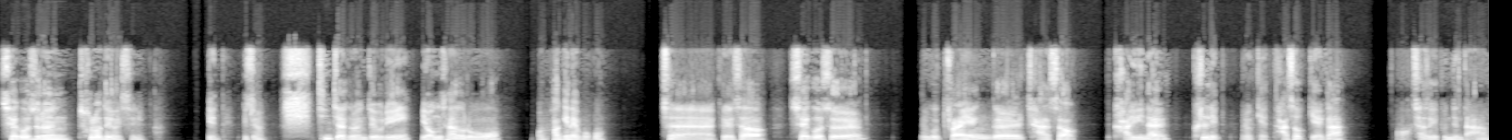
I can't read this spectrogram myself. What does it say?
쇠구슬은 철로 되어 있으니까. 돼. 그죠? 진짜 그런지 우리 영상으로 확인해 보고, 자, 그래서, 쇠구슬, 그리고 트라이앵글, 자석, 가위날, 클립 이렇게 다섯 개가 어, 자석에 붙는다.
